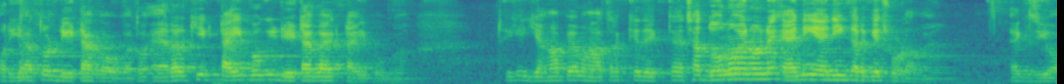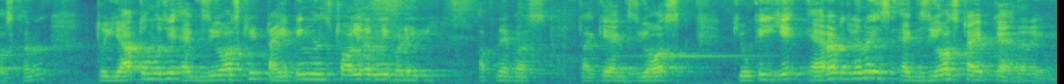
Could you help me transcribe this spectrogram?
और या तो डेटा का होगा। तो एरर की एक टाइप होगी डेटा का एक टाइप होगा। ठीक है, यहाँ पे हम हाथ रख के देखते हैं। अच्छा दोनों इन्होंने एनी एनी करके छोड़ा हुआ है एक्जियोस का ना। तो या तो मुझे एक्जियोस की टाइपिंग इंस्टॉल करनी पड़ेगी अपने पास, ताकि एक्जियोस क्योंकि ये एरर जो है ना, इस एक्जियोस टाइप का एरर है ये।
